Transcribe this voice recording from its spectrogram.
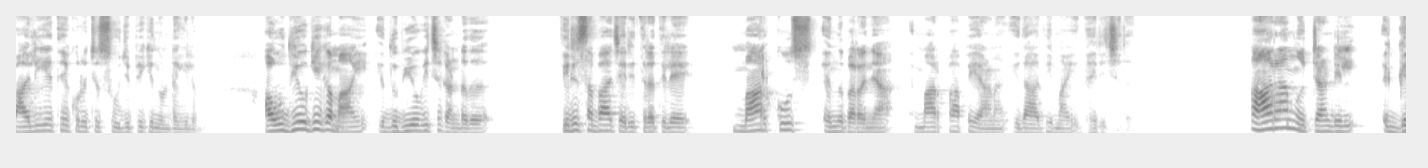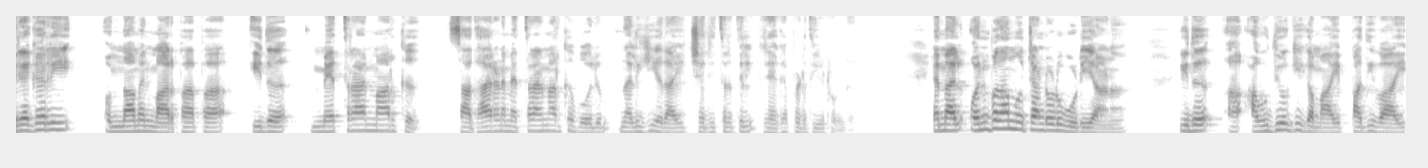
പാലിയത്തെക്കുറിച്ച് സൂചിപ്പിക്കുന്നുണ്ടെങ്കിലും ഔദ്യോഗികമായി ഇതുപയോഗിച്ച് കണ്ടത് തിരുസഭാ ചരിത്രത്തിലെ മാർക്കൂസ് എന്ന് പറഞ്ഞ മാർപ്പാപ്പയാണ് ഇതാദ്യമായി ധരിച്ചത്. ആറാം നൂറ്റാണ്ടിൽ ഗ്രഗറി ഒന്നാമൻ മാർപ്പാപ്പ ഇത് മെത്രാന്മാർക്ക് സാധാരണ മെത്രാന്മാർക്ക് പോലും നൽകിയതായി ചരിത്രത്തിൽ രേഖപ്പെടുത്തിയിട്ടുണ്ട്. എന്നാൽ ഒൻപതാം നൂറ്റാണ്ടോടു കൂടിയാണ് ഇത് ഔദ്യോഗികമായി പതിവായി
